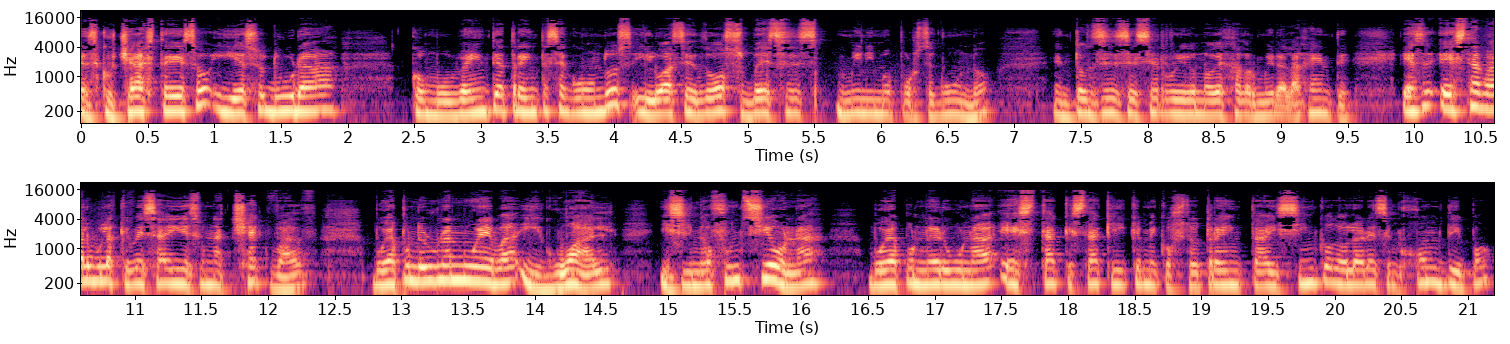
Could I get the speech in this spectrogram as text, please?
¿Escuchaste eso? Y eso dura como 20 a 30 segundos y lo hace dos veces mínimo por segundo. Entonces ese ruido no deja dormir a la gente. Es, esta válvula que ves ahí es una check valve. Voy a poner una nueva igual y si no funciona voy a poner una esta que está aquí que me costó 35 dólares en Home Depot.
